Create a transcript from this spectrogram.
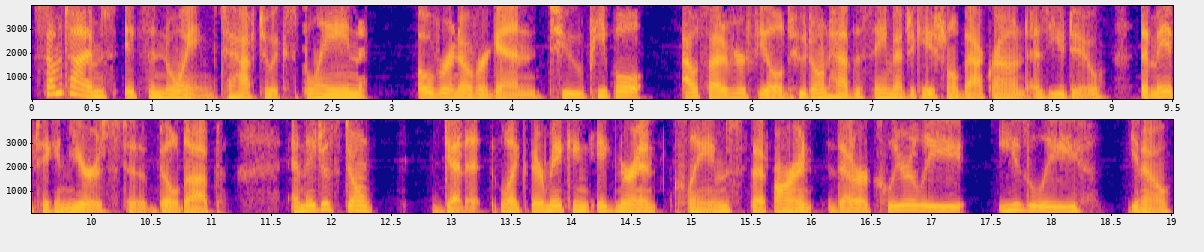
sometimes it's annoying to have to explain over and over again to people outside of your field who don't have the same educational background as you do that may have taken years to build up and they just don't get it. Like they're making ignorant claims that aren't that are clearly easily, you know,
